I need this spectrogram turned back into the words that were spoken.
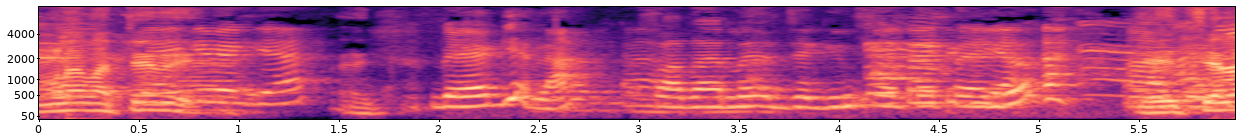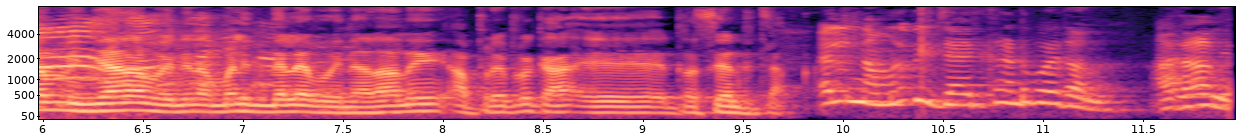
നമ്മളെ മറ്റേത്. ബാഗിയല്ല സാധാരണ ജഗിൻസ് ഏച്ചിയെല്ലാം മിഞ്ഞാതാ പോയിന്. നമ്മൾ ഇന്നലെ പോയിന്. അതാണ് അപ്പുറം ഡ്രസ് ഡ്രസ്സ് കണ്ടിട്ടില്ല. അല്ല നമ്മൾ വിചാരിക്കാണ്ട് പോയതാണ്. അതാണ്.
